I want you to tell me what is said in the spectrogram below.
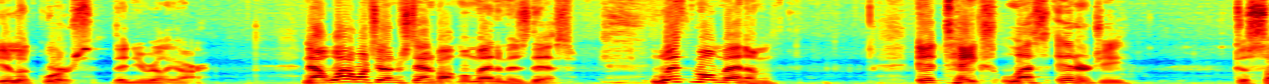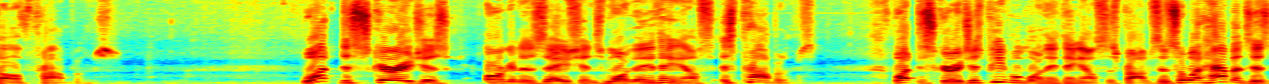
you look worse than you really are. Now, what I want you to understand about momentum is this with momentum, it takes less energy to solve problems. What discourages organizations more than anything else is problems. What discourages people more than anything else is problems. And so what happens is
